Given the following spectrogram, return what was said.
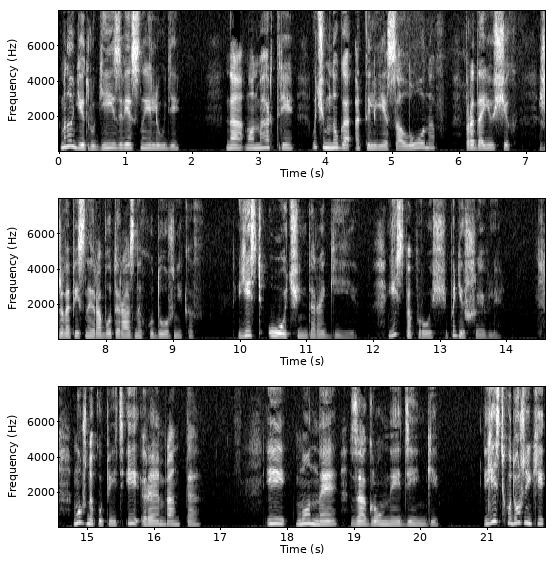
многие другие известные люди. На Монмартре очень много ателье-салонов, продающих живописные работы разных художников. Есть очень дорогие, есть попроще, подешевле. Можно купить и Рембранта, и Моне за огромные деньги. Есть художники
